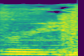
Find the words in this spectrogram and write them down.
spree.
